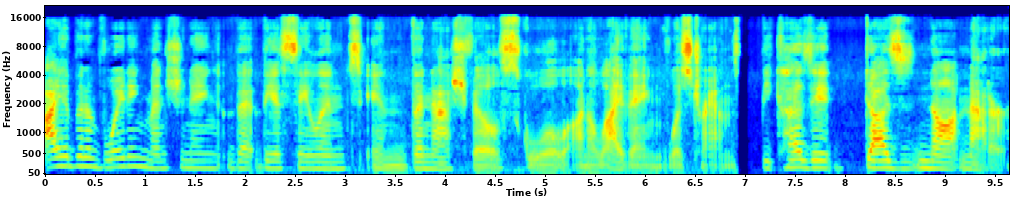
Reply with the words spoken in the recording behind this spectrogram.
I have been avoiding mentioning that the assailant in the Nashville school unaliving was trans because it does not matter.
